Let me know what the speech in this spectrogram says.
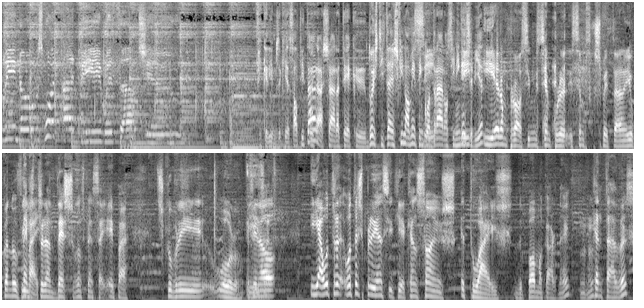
only knows what I'd be without you. Ficaríamos aqui a saltitar, a achar até que dois titãs finalmente Sim. encontraram-se e ninguém E- sabia. E eram próximos, sempre, e sempre se respeitaram. Eu, quando ouvi Tem isto durante 10 segundos, pensei: epá, descobri o ouro. Afinal. Exato. E há outra, outra experiência que é canções atuais de Paul McCartney, Uhum. cantadas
